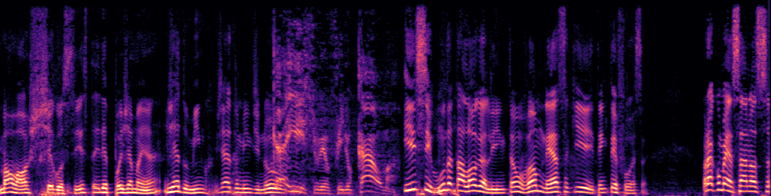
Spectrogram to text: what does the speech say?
Mal, mal, chegou sexta e depois de amanhã já é domingo. Já é domingo de novo. Que é isso, meu filho? Calma. E segunda tá logo ali, então vamos nessa que tem que ter força. Para começar nosso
